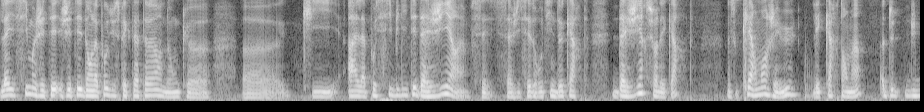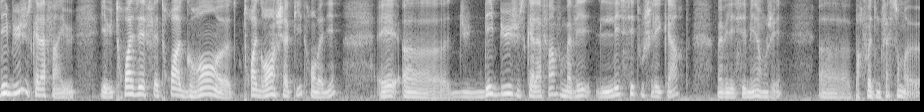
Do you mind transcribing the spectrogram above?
là ici, moi j'étais dans la peau du spectateur, donc euh, euh, qui a la possibilité d'agir. Il s'agissait de routine de cartes, d'agir sur les cartes. Parce clairement, j'ai eu les cartes en main. du début jusqu'à la fin. Il y a eu, trois effets, trois grands, euh, trois grands chapitres, on va dire. Et du début jusqu'à la fin, vous m'avez laissé toucher les cartes, vous m'avez laissé mélanger, euh, parfois d'une façon euh,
